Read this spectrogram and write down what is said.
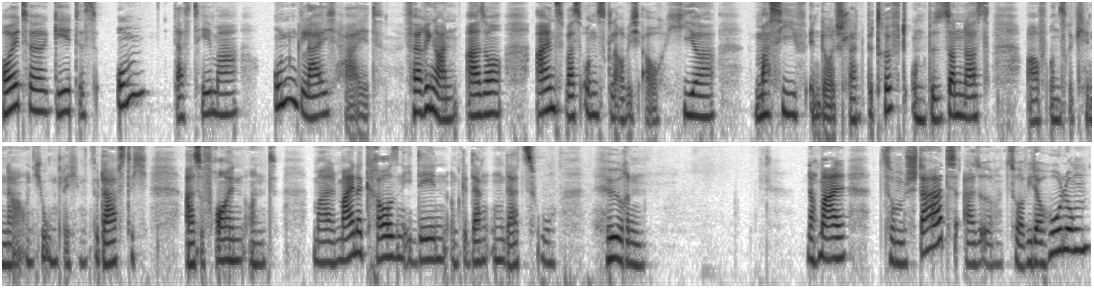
heute geht es um das Thema Ungleichheit verringern. Also eins, was uns, glaube ich, auch hier massiv in Deutschland betrifft und besonders auf unsere Kinder und Jugendlichen. Du darfst dich also freuen und mal meine krausen Ideen und Gedanken dazu hören. Nochmal zum Start, also zur Wiederholung.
